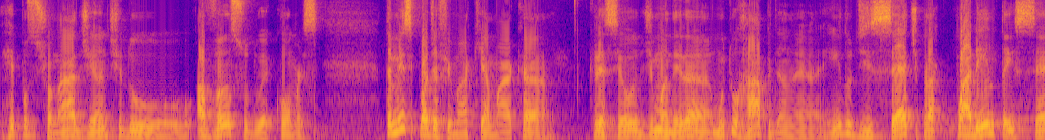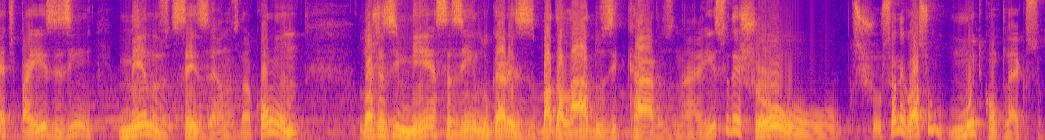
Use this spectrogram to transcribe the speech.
reposicionar diante do avanço do e-commerce. Também se pode afirmar que a marca cresceu de maneira muito rápida, né? indo de 7 para 47 países em menos de 6 anos, né? com lojas imensas em lugares badalados e caros. Né? Isso deixou o seu negócio muito complexo.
